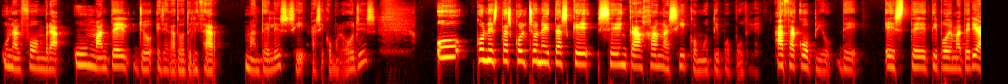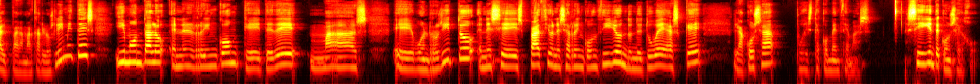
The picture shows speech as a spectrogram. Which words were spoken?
una alfombra, un mantel. Yo he llegado a utilizar manteles, sí, así como lo oyes. O con estas colchonetas que se encajan así como tipo puzzle. Haz acopio de este tipo de material para marcar los límites y montalo en el rincón que te dé más eh, buen rollito, en ese espacio, en ese rinconcillo en donde tú veas que la cosa pues te convence más. Siguiente consejo.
